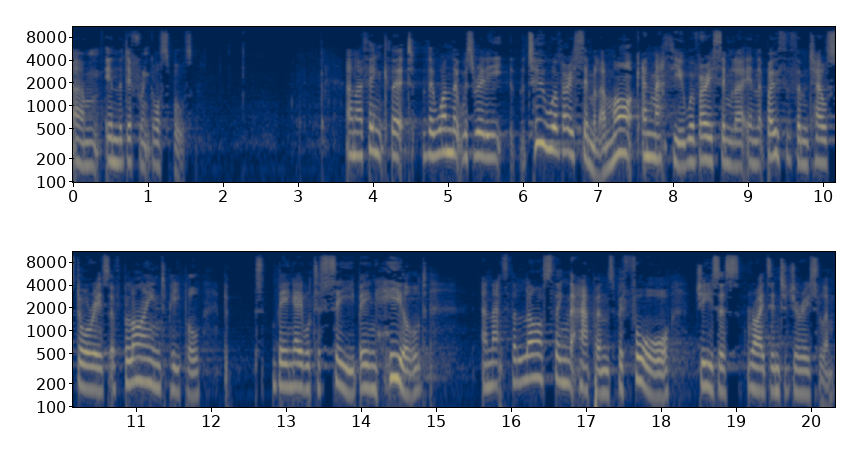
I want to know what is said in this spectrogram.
um, in the different Gospels. And I think that the one that was really, the two were very similar. Mark and Matthew were very similar in that both of them tell stories of blind people being able to see, being healed. And that's the last thing that happens before Jesus rides into Jerusalem.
